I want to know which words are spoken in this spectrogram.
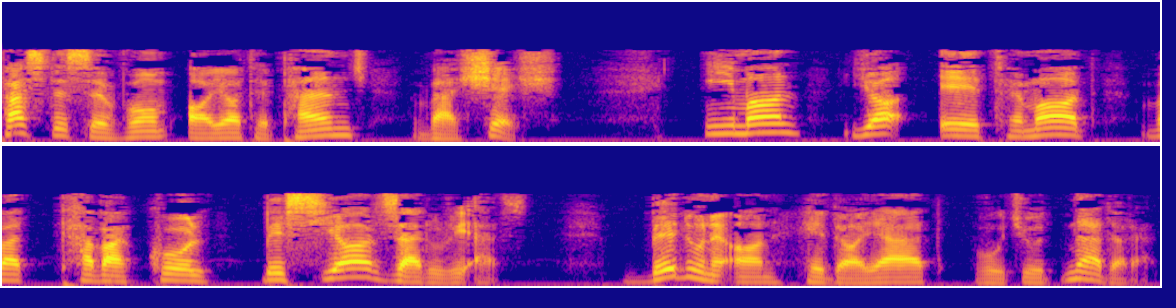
فصل سوم آیات پنج و شش. ایمان یا اعتماد و توکل بسیار ضروری است. بدون آن هدایت وجود ندارد.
